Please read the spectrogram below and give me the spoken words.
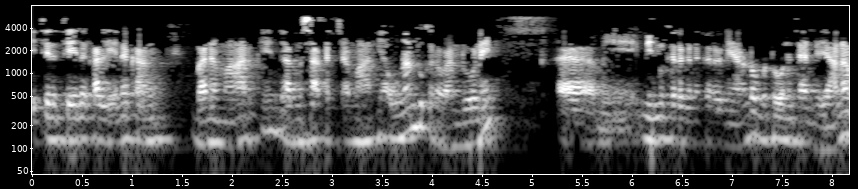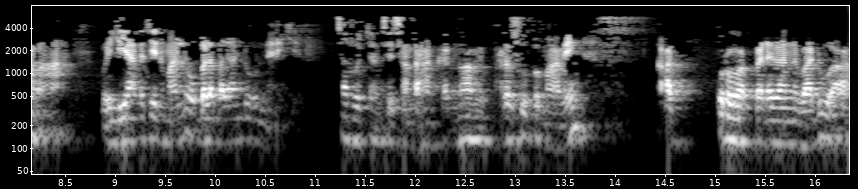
එතන තේන කල් එනකන් බණ මාර්ගයෙන් ධර්ම සාකච්ඡා මාර්ගය උනන්දු කරවන්න ඕනේ. මේ මෙහෙම කරගෙන කරගෙන යනකොට ඔබට ඕන තැනට යනවා. ඔය ලියන්න තියෙන මල්ල ඔබලා බලන්න ඕනේ නැහැ කියලා. සරුවචන්සේ සඳහන් කරනවා මේ පරසූපමාවෙන් අත්පුරවක් වැඩ ගන්න වඩුවා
